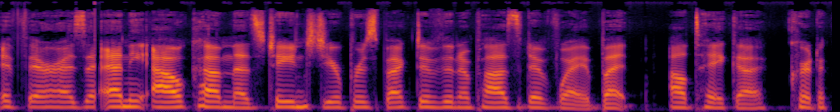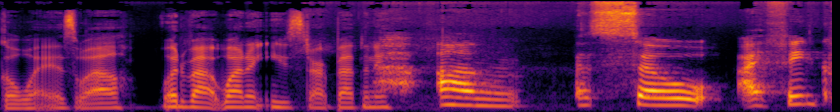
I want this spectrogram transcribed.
if there has any outcome that's changed your perspective in a positive way, but I'll take a critical way as well. What about, why don't you start, Bethany? Um, so I think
